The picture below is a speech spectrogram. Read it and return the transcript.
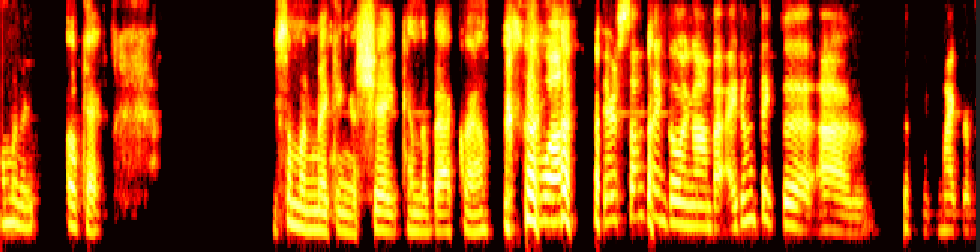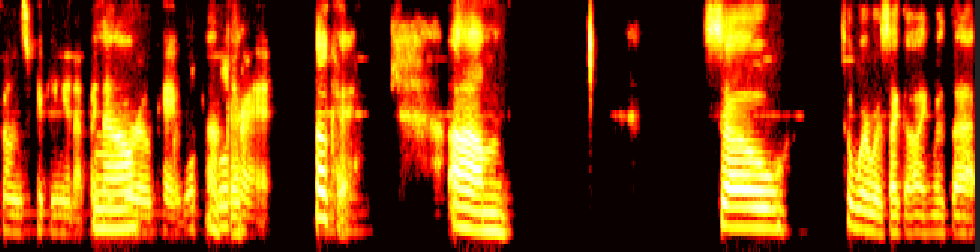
I'm gonna okay. Someone making a shake in the background. well, there's something going on, but I don't think the um the microphone's picking it up. I think No? we're okay. We'll we'll Okay. try it. Okay. Um, so, so where was I going with that?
